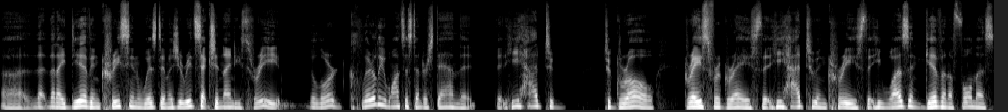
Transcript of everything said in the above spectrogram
Uh, that, that idea of increasing wisdom, as you read section 93, the Lord clearly wants us to understand that, that He had to, to grow grace for grace, that He had to increase, that He wasn't given a fullness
